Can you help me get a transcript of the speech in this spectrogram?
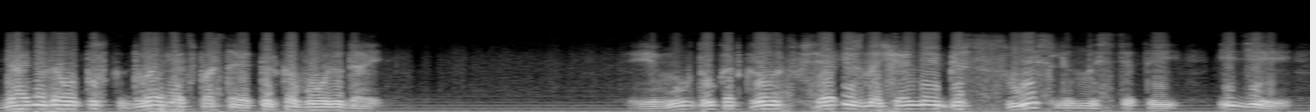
«Да они за отпуск дворец поставят, только волю дай». Ему вдруг открылась вся изначальная бессмысленность этой идеи —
